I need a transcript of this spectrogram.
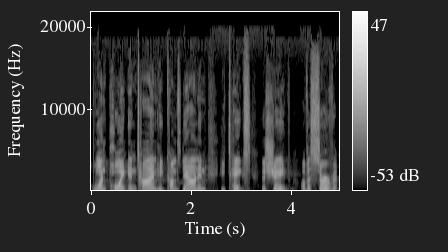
one point in time, he comes down and he takes the shape of a servant.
